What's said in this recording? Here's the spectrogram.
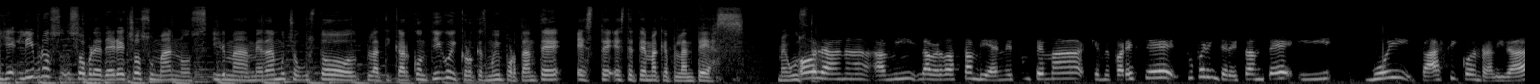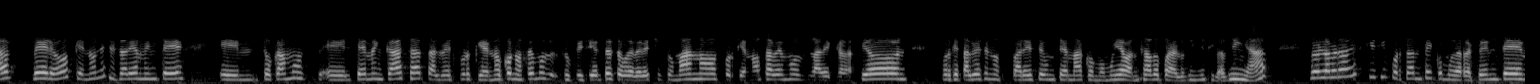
Oye, libros sobre derechos humanos, Irma, me da mucho gusto platicar contigo y creo que es muy importante este, este tema que planteas. Me gusta. Hola, Ana. A mí, la verdad, también. Es un tema que me parece súper interesante y muy básico en realidad, pero que no necesariamente eh, tocamos el tema en casa, tal vez porque no conocemos suficiente sobre derechos humanos, porque no sabemos la declaración, porque tal vez se nos parece un tema como muy avanzado para los niños y las niñas. Pero la verdad es que es importante como de repente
